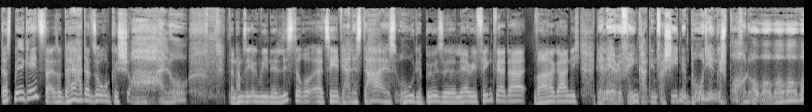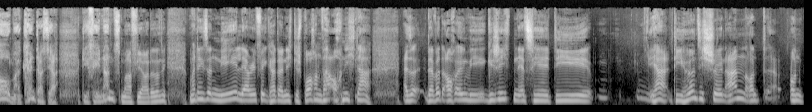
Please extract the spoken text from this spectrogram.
dass Bill Gates da ist. Und daher hat er so, gesch oh, hallo. Dann haben sie irgendwie eine Liste erzählt, wer alles da ist. Oh, der böse Larry Fink wäre da. War er gar nicht. Der Larry Fink hat in verschiedenen Podien gesprochen. Oh, wow, wow, wow, wow. Man kennt das ja. Die Finanzmafia oder so. Und man denkt so, nee, Larry Fink hat da nicht gesprochen, war auch nicht da. Also da wird auch irgendwie Geschichten erzählt, die ja, die hören sich schön an und und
